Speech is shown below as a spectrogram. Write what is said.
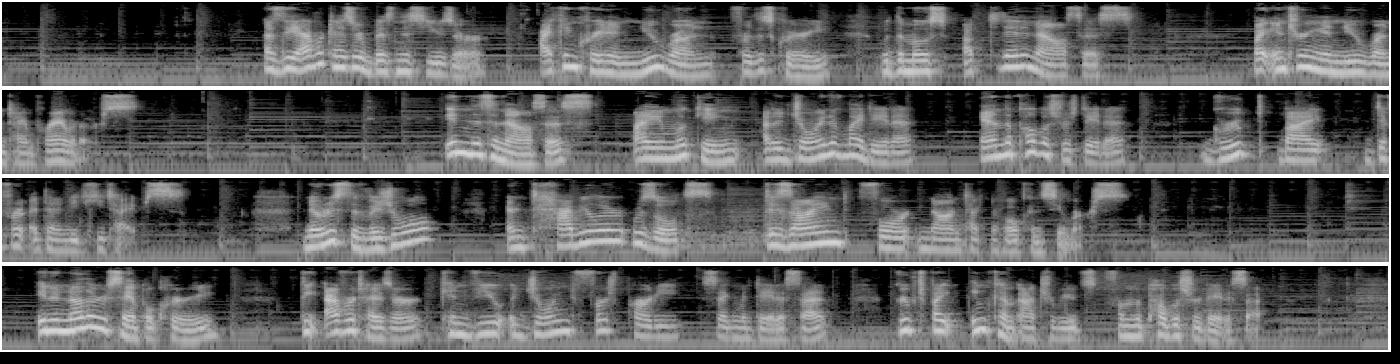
As the advertiser business user, I can create a new run for this query with the most up to date analysis by entering in new runtime parameters. In this analysis, I am looking at a join of my data and the publisher's data grouped by different identity key types. Notice the visual and tabular results designed for non technical consumers. In another sample query, the advertiser can view a joined first party segment dataset grouped by income attributes from the publisher dataset.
